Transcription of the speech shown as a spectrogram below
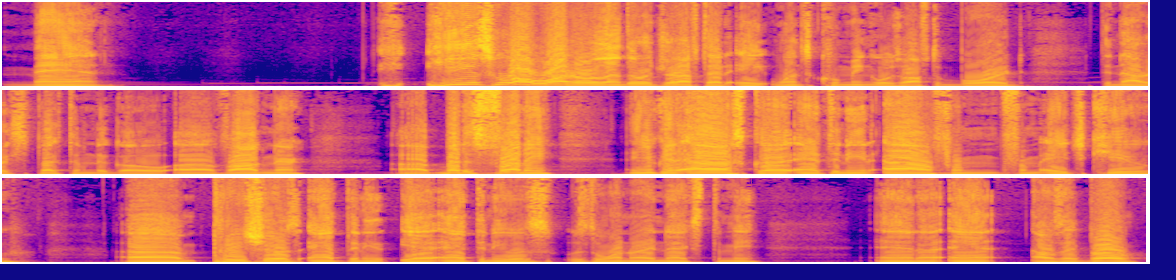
Man, he, he is who I wanted Orlando to draft at eight. Once Kuminga was off the board, did not expect him to go uh, Wagner. Uh, but it's funny, and you can ask uh, Anthony and Al from from HQ. Um, pretty sure it was Anthony. Yeah, Anthony was was the one right next to me, and uh, Ant. I was like, bro,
